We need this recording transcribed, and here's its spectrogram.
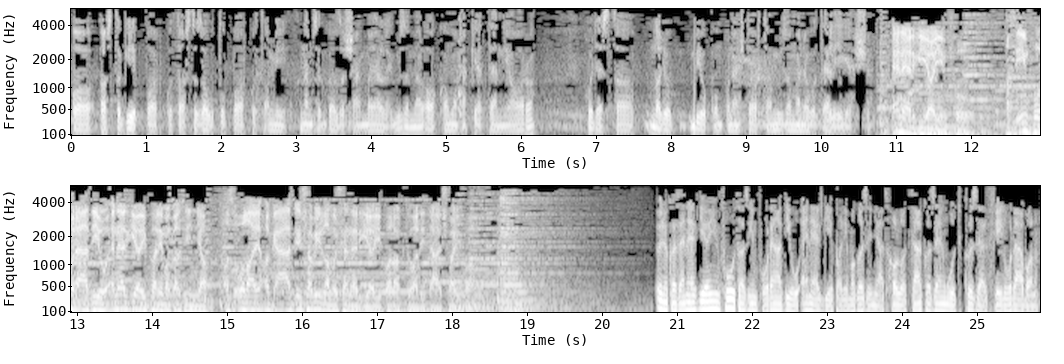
A, azt a gépparkot, azt az autóparkot, ami a nemzetgazdaságban jelenleg üzemel, alkalmasá kell tenni arra, hogy ezt a nagyobb biokomponens tartalmú üzemanyagot elégesse. Energiainfo. Az Inforádió energiaipari magazinja az olaj, a gáz és a villamos energiaipar aktualitásaival. Önök az Energiainfót, az Inforádió energiépari magazinját hallották az elmúlt közel fél órában.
